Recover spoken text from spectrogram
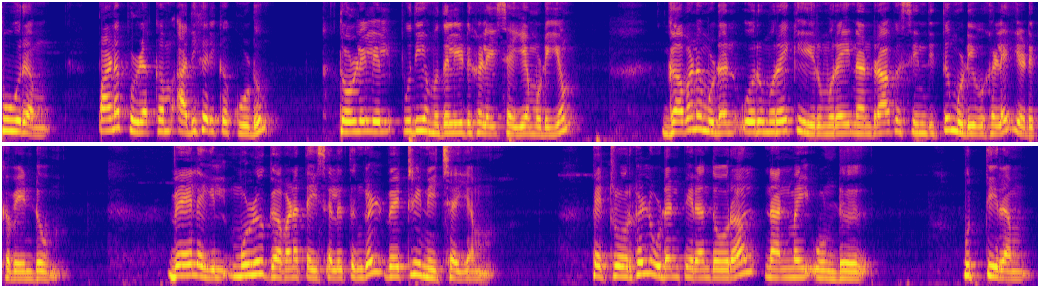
பூரம். பணப்புழக்கம் அதிகரிக்கக்கூடும். தொழிலில் புதிய முதலீடுகளை செய்ய முடியும். கவனமுடன் ஒரு முறைக்கு இருமுறை நன்றாக சிந்தித்து முடிவுகளை எடுக்க வேண்டும். வேலையில் முழு கவனத்தை செலுத்துங்கள் வெற்றி நிச்சயம். பெற்றோர்கள் உடன் பிறந்தோரால் நன்மை உண்டு. உத்திரம்.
